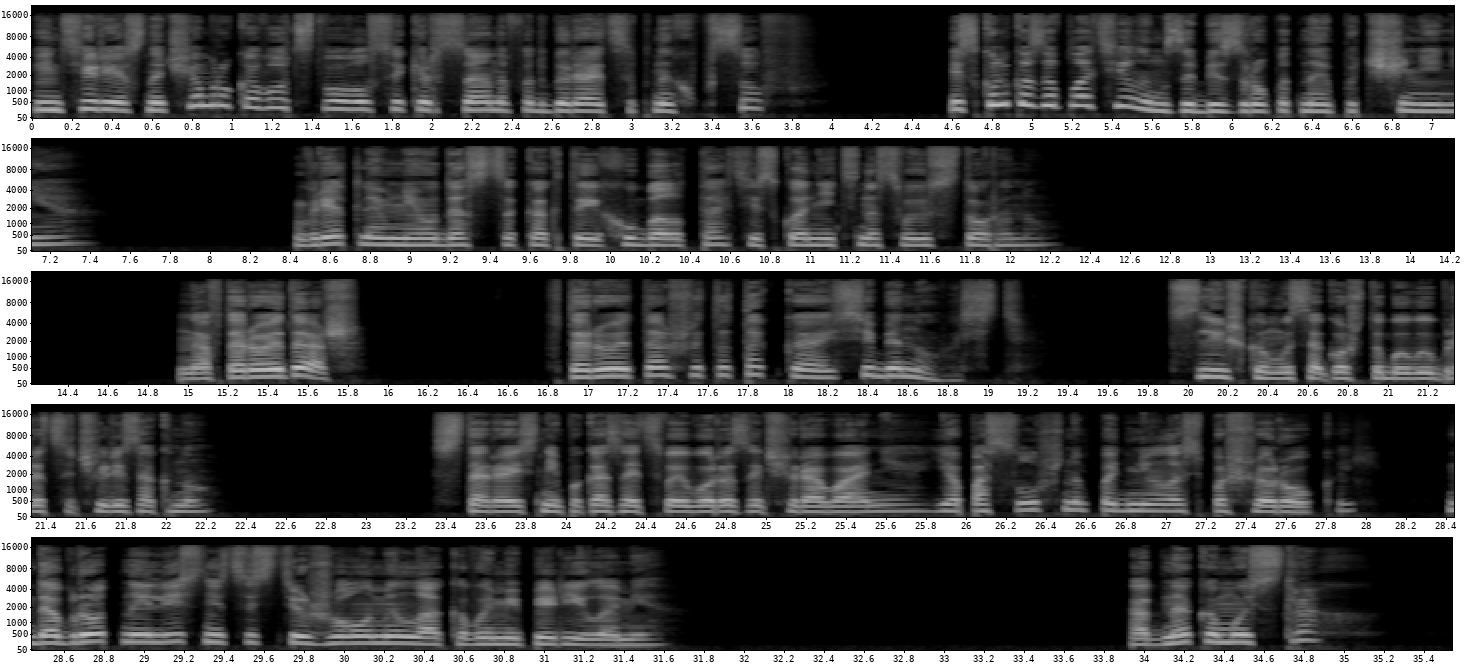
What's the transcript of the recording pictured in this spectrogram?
Интересно, чем руководствовался Кирсанов, отбирая цепных псов? И сколько заплатил им за безропотное подчинение? Вряд ли мне удастся как-то их уболтать и склонить на свою сторону. «На второй этаж», Второй этаж — это такая себе новость. Слишком высоко, чтобы выбраться через окно. Стараясь не показать своего разочарования, я послушно поднялась по широкой, добротной лестнице с тяжелыми лаковыми перилами. Однако мой страх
